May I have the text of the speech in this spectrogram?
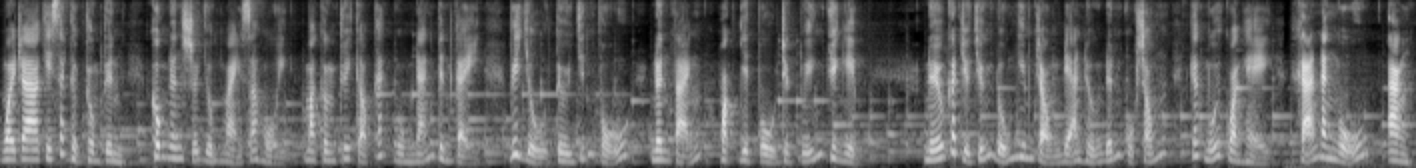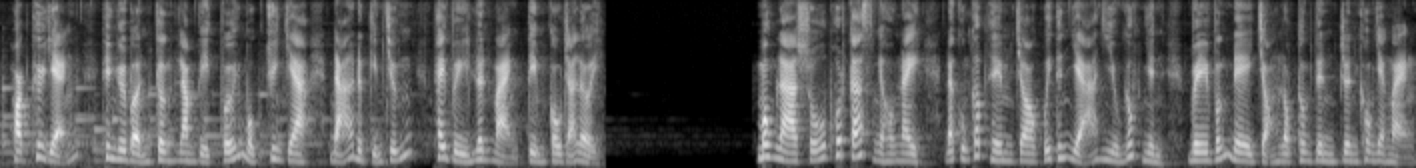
Ngoài ra, khi xác thực thông tin, không nên sử dụng mạng xã hội mà cần truy cập các nguồn đáng tin cậy, ví dụ từ chính phủ, nền tảng hoặc dịch vụ trực tuyến chuyên nghiệp. Nếu các triệu chứng đủ nghiêm trọng để ảnh hưởng đến cuộc sống, các mối quan hệ, khả năng ngủ, ăn hoặc thư giãn, thì người bệnh cần làm việc với một chuyên gia đã được kiểm chứng thay vì lên mạng tìm câu trả lời. Mong là số podcast ngày hôm nay đã cung cấp thêm cho quý thính giả nhiều góc nhìn về vấn đề chọn lọc thông tin trên không gian mạng.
